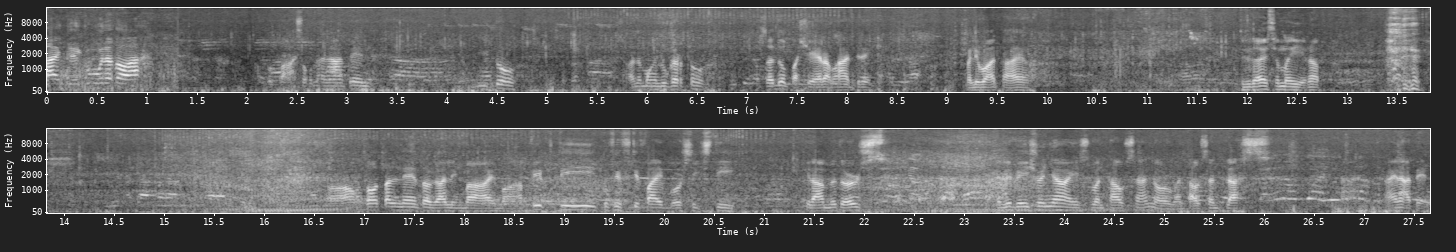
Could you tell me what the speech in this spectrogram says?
Ah, enjoy ko muna to ha. Papasok na natin. Dito. Ano mang lugar to? Sa doon, pa Sierra Madre. Maliwa tayo. Dito tayo sa mahirap. Ah, Ang total nito galing bahay mga 50 to 55 or 60 kilometers. Elevation niya is 1,000 or 1,000 plus. Kaya natin.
